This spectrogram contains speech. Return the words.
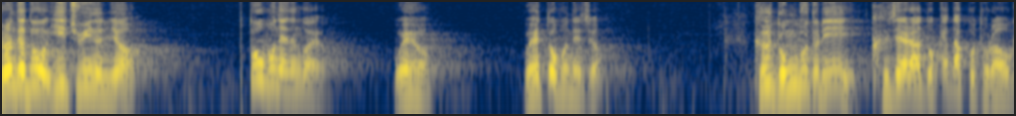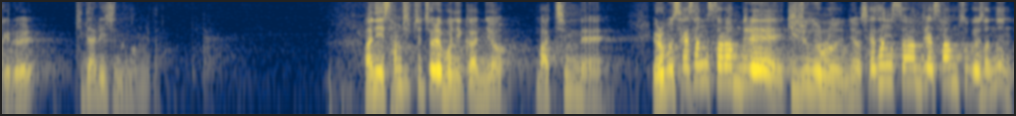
그런데도 이 주인은요, 또 보내는 거예요. 왜요? 왜 또 보내죠? 그 농부들이 그제라도 깨닫고 돌아오기를 기다리시는 겁니다. 아니 37절에 보니까요. 마침내 여러분 세상 사람들의 기준으로는요. 세상 사람들의 삶 속에서는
